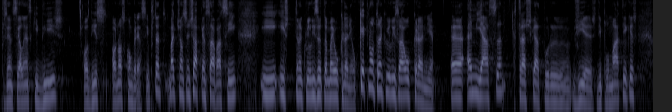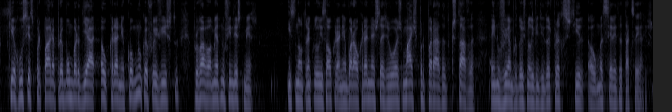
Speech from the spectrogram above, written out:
presidente Zelensky diz ou disse ao nosso Congresso. E, portanto, Mike Johnson já pensava assim e isto tranquiliza também a Ucrânia. O que é que não tranquiliza a Ucrânia? a ameaça que terá chegado por eh, vias diplomáticas que a Rússia se prepara para bombardear a Ucrânia como nunca foi visto, provavelmente no fim deste mês. Isso não tranquiliza a Ucrânia, embora a Ucrânia esteja hoje mais preparada do que estava em novembro de 2022 para resistir a uma série de ataques aéreos.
